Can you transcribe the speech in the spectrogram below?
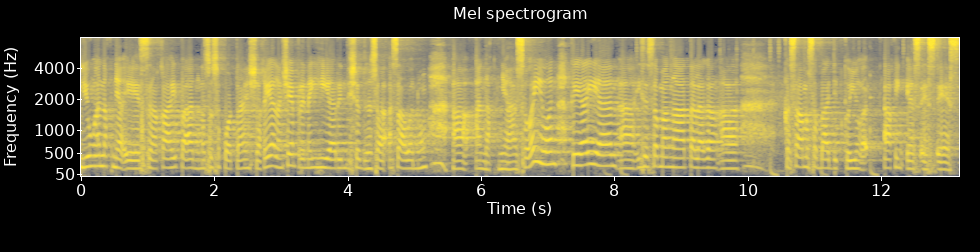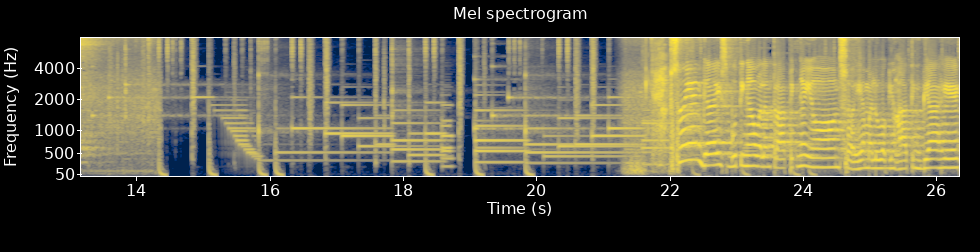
yung anak niya is uh, kahit paano nasusuportahan siya. Kaya lang, syempre, nahihiya rin din siya dun sa asawa nung uh, anak niya. So, ayun. Kaya yan, uh, isa sa mga talagang uh, kasama sa budget ko yung aking SSS. So ayan guys, buti nga walang traffic ngayon. So ayan, maluwag yung ating biyahe.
